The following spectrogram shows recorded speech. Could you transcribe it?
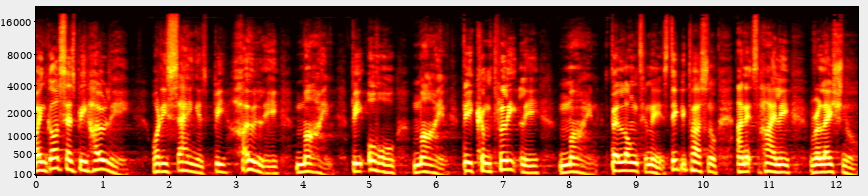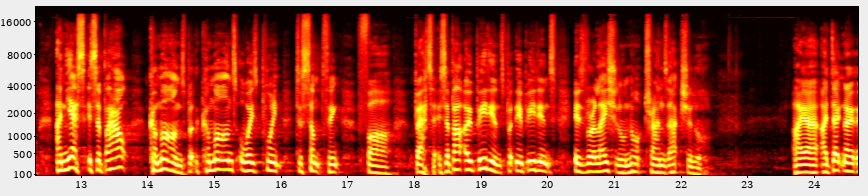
When God says be holy, what He's saying is be wholly mine, be all mine, be completely mine belong to me. It's deeply personal and it's highly relational. And yes, it's about commands, but the commands always point to something far better. It's about obedience, but the obedience is relational, not transactional. I, uh, I don't know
